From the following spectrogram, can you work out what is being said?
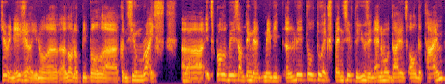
here in Asia, you know, a, a lot of people uh, consume rice. Uh, it's probably something that may be a little too expensive to use in animal diets all the time.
